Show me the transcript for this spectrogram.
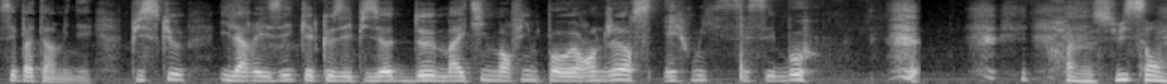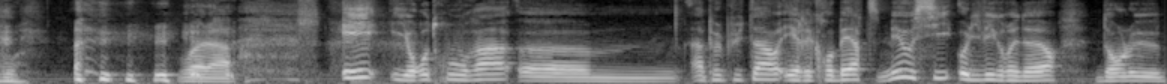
c'est pas terminé, puisque il a réalisé quelques épisodes de Mighty Morphin Power Rangers. Et oui, c'est c'est beau. Ah, je suis sans voix. voilà. Et il retrouvera euh, un peu plus tard Eric Roberts, mais aussi Olivier Gruner dans le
